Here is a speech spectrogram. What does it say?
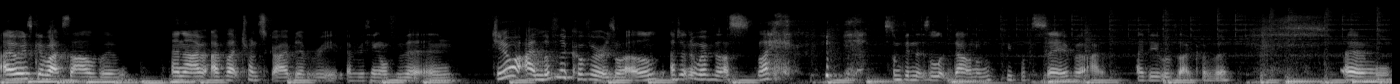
I always go back to the album, and I, I've like transcribed every everything off of it. And do you know what? I love the cover as well. I don't know whether that's like something that's looked down on people to say, but I I do love that cover. Um,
